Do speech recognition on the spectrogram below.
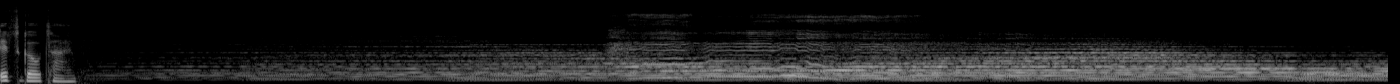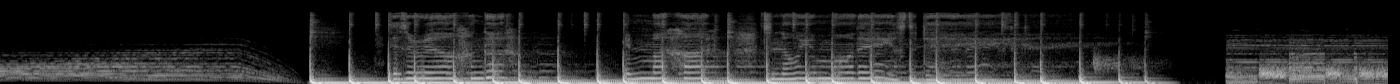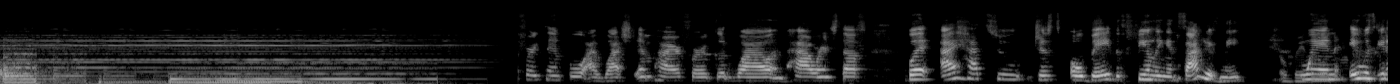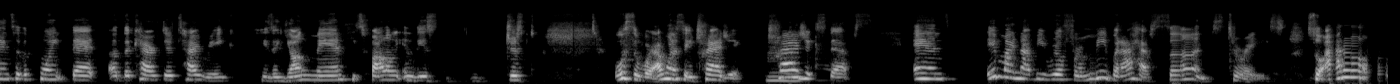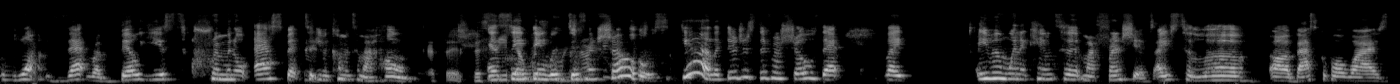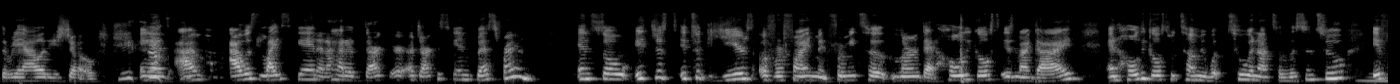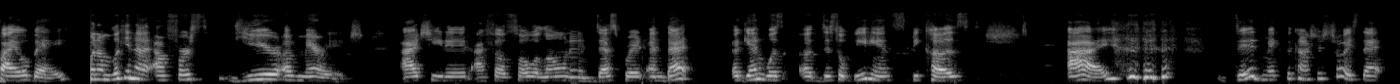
It's go time. Watched Empire for a good while and Power and stuff, but I had to just obey the feeling inside of me when it was getting to the point that uh, the character Tariq, he's a young man, he's following in these just what's the word? I want to say tragic, Mm. tragic steps. And it might not be real for me, but I have sons to raise. So I don't want that rebellious criminal aspect to even come into my home. That's it. The and same thing with different shows. Yeah like they're just different shows that like even when it came to my friendships i used to love uh, basketball wives the reality show. And i'm i was light skinned and i had a darker a darker skinned best friend and so it just it took years of refinement for me to learn that holy ghost is my guide and holy ghost would tell me what to and not to listen to if Mm-hmm. I obey. When I'm looking at our first year of marriage, I cheated. I felt so alone and desperate. And that, again, was a disobedience because I did make the conscious choice that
